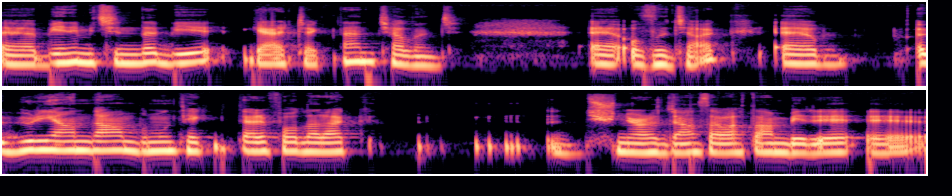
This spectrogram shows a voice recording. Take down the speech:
e, benim için de bir gerçekten challenge e, olacak. E, öbür yandan bunun teknik tarafı olarak düşünüyoruz. Can sabahtan beri e,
